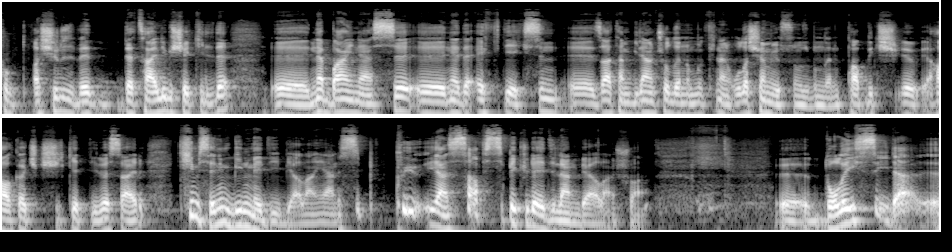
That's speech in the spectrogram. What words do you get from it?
Çok aşırı de, detaylı bir şekilde e, ne Binance'i e, ne de FTX'in e, zaten bilançolarına falan ulaşamıyorsunuz bunların. Public e, halka açık şirket değil vesaire. Kimsenin bilmediği bir alan yani. Yani saf speküle edilen bir alan şu an. E, dolayısıyla e,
